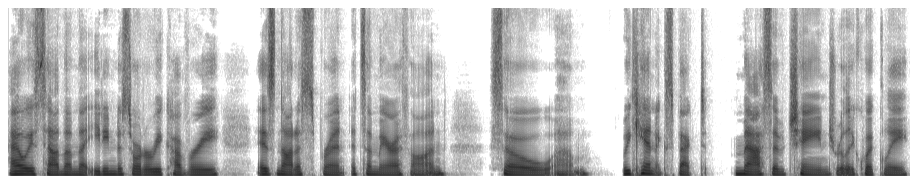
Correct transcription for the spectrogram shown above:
I always tell them that eating disorder recovery is not a sprint; it's a marathon. So um, we can't expect massive change really quickly.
